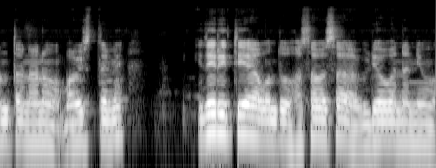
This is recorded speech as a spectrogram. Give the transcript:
ಅಂತ ನಾನು ಭಾವಿಸ್ತೇನೆ. ಇದೇ ರೀತಿಯ ಒಂದು ಹೊಸ ಹೊಸ ವಿಡಿಯೋವನ್ನು ನೀವು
